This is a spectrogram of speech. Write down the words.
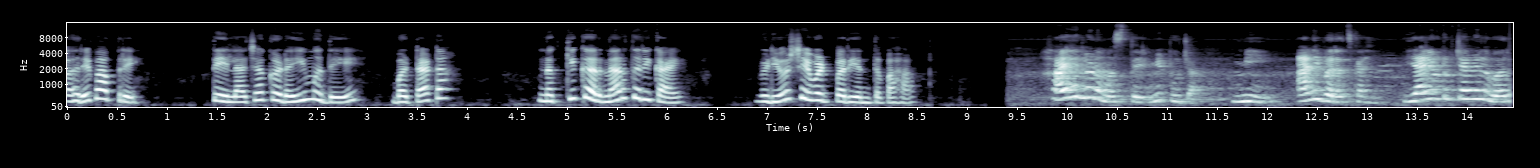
अरे बापरे तेलाच्या कढईमध्ये बटाटा? नक्की करणार तरी काय? व्हिडिओ शेवटपर्यंत पहा. हाय हॅलो नमस्ते. मी पूजा. मी आणि बरंच काही या यूट्यूब चॅनलवर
